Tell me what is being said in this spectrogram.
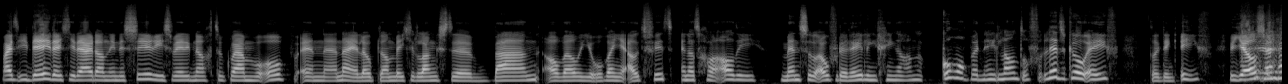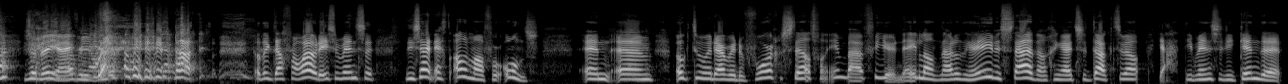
Maar het idee dat je daar dan in de series, weet ik nog, toen kwamen we op. En uh, nou, je loopt dan een beetje langs de baan, al wel in je oranje outfit. En dat gewoon al die mensen over de reling gingen hangen. Kom op bij Nederland of let's go Eve. Dat ik denk, Eve, weet je wel, zo, zo ben jij. Ja. dat ik dacht van, wauw, deze mensen, die zijn echt allemaal voor ons. En um, ook toen we daar werden voorgesteld van inbouw 4 Nederland, nou dat hele stadion ging uit zijn dak. Terwijl, ja, die mensen die kenden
